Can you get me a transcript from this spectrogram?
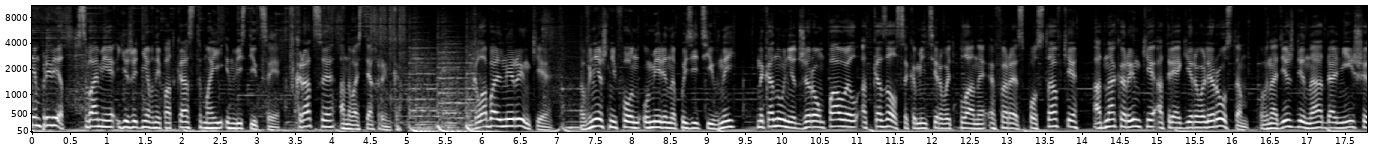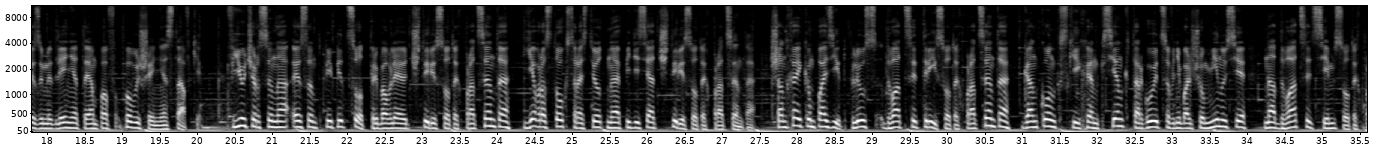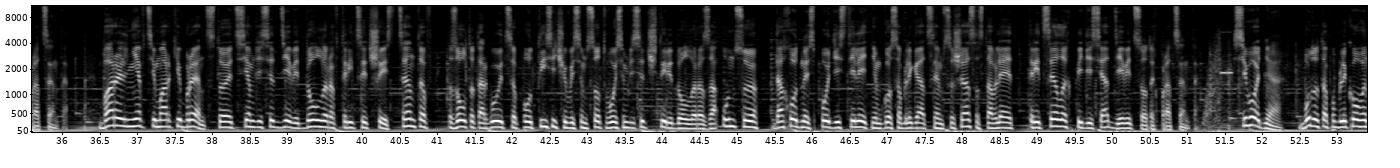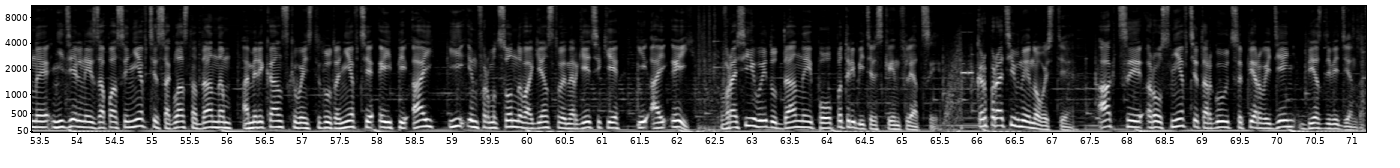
Всем привет! С вами ежедневный подкаст «Мои инвестиции». Вкратце о новостях рынка. Глобальные рынки. Внешний фон умеренно позитивный, Накануне Джером Пауэлл отказался комментировать планы ФРС по ставке, однако рынки отреагировали ростом в надежде на дальнейшее замедление темпов повышения ставки. Фьючерсы на S&P 500 прибавляют 0,04%, Евростокс растет на 54%, Шанхай Композит плюс 23%, гонконгский Хэнк Сенг торгуется в небольшом минусе на 27%. Баррель нефти марки Brent стоит 79 долларов 36 центов, золото торгуется по 1884 доллара за унцию, доходность по десятилетним гособлигациям США составляет 3,59%. Сегодня будут опубликованы недельные запасы нефти согласно данным Американского института нефти API и информационного агентства энергетики EIA. В России выйдут данные по потребительской инфляции. Корпоративные новости. Акции Роснефти торгуются первый день без дивидендов.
